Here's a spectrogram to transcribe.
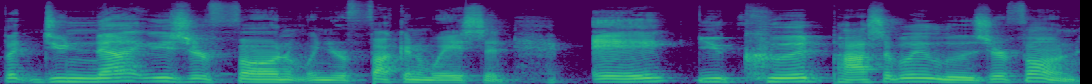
but do not use your phone when you're fucking wasted. A, you could possibly lose your phone.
